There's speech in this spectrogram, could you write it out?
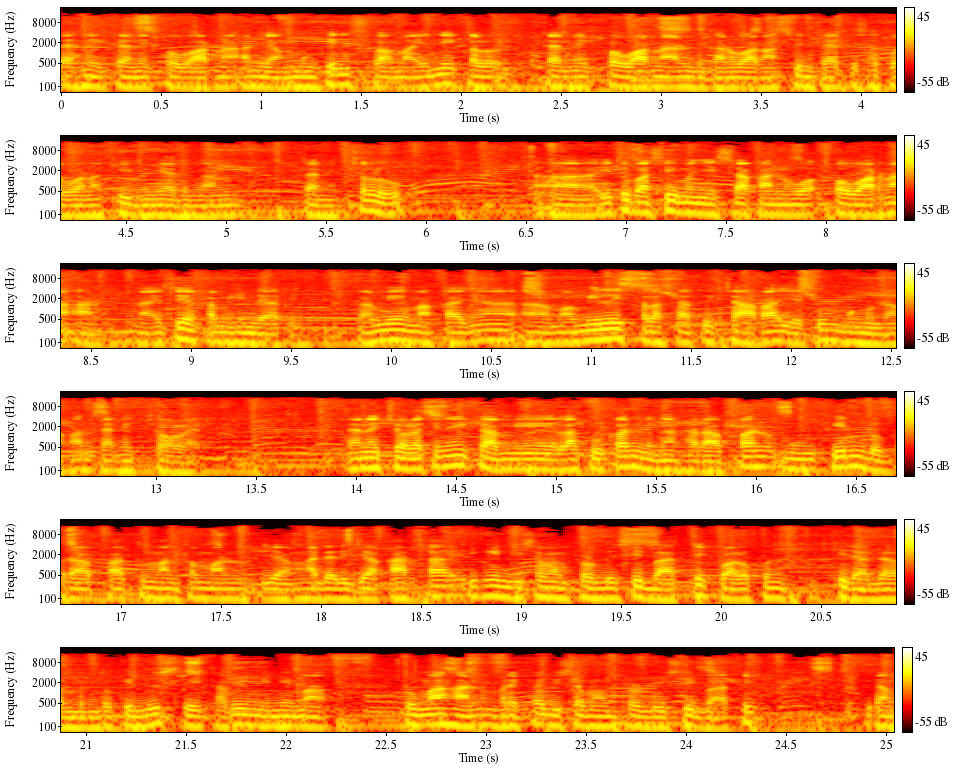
teknik-teknik pewarnaan yang mungkin selama ini kalau teknik pewarnaan dengan warna sintetis atau warna kimia dengan teknik celup uh, itu pasti menyisakan pewarnaan. Nah itu yang kami hindari. Kami makanya uh, memilih salah satu cara yaitu menggunakan teknik colet. Teknik colet ini kami lakukan dengan harapan mungkin beberapa teman-teman yang ada di Jakarta ingin bisa memproduksi batik walaupun tidak dalam bentuk industri tapi minimal rumahan mereka bisa memproduksi batik yang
